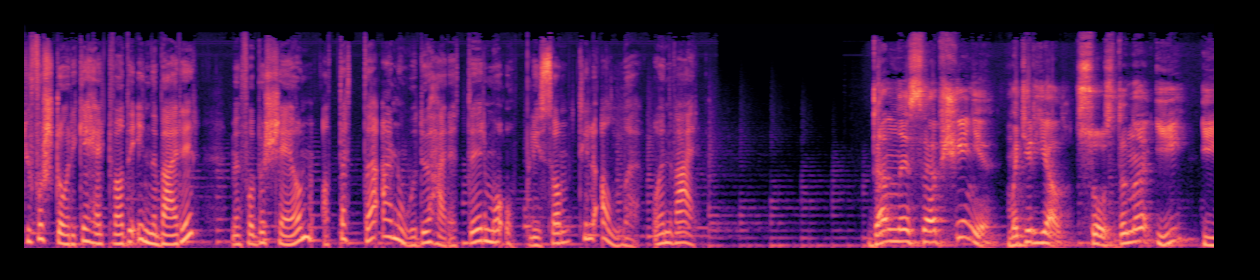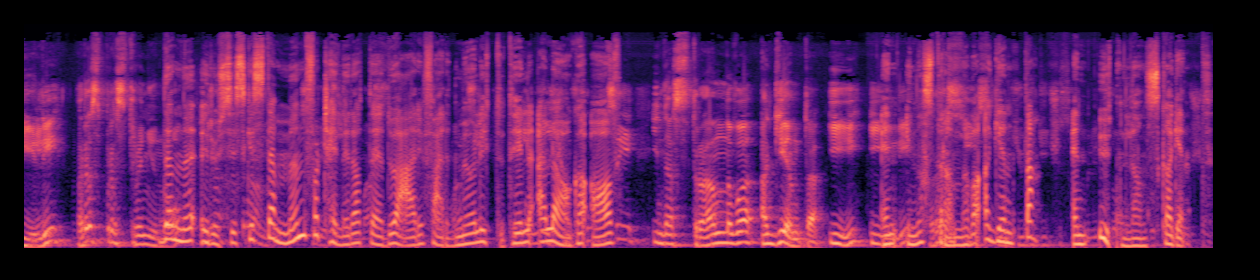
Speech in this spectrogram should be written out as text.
Du forstår ikke helt hva det innebærer, men får beskjed om at dette er noe du heretter må opplyse om til alle og enhver. Данное сообщение, материал, создано и или распространено Denne russiske stemmen forteller at det du er i ferd med å lytte til, er laga av иностранного агента и en или Inostranova agenta, en utenlandsk agent.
